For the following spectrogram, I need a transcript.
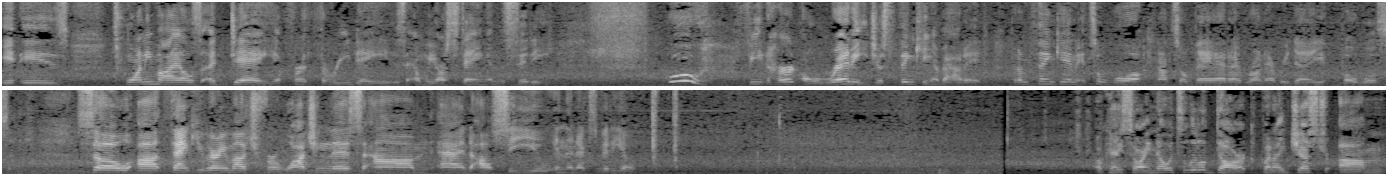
it is 20 miles a day for three days, and we are staying in the city. Whew, feet hurt already just thinking about it. But I'm thinking it's a walk, not so bad. I run every day, but we'll see. So, uh, thank you very much for watching this, um, and I'll see you in the next video. Okay, so I know it's a little dark, but I just um,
